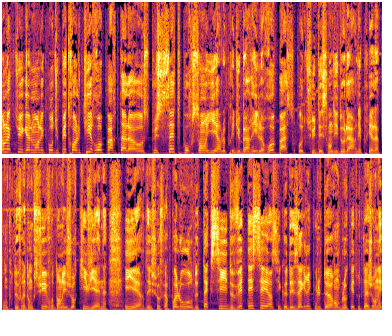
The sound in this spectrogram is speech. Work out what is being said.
Dans l'actu également, les cours du pétrole qui repartent à la hausse, plus 7%. Hier, le prix du baril repasse au-dessus des 110 dollars. Les prix à la pompe devraient donc suivre dans les jours qui viennent. Hier, des chauffeurs poids lourds, de taxis, de VTC ainsi que des agriculteurs ont bloqué toute la journée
